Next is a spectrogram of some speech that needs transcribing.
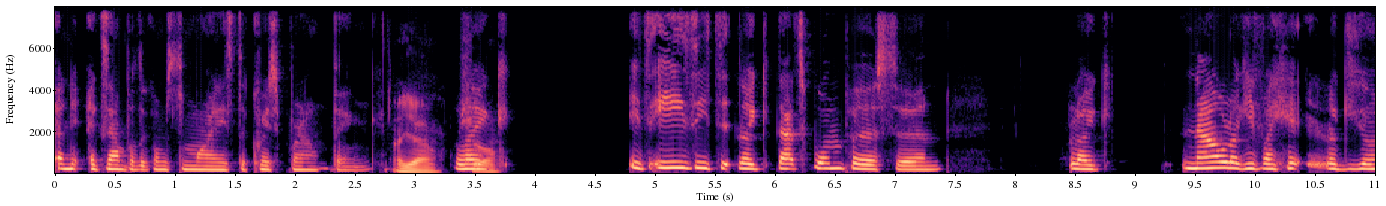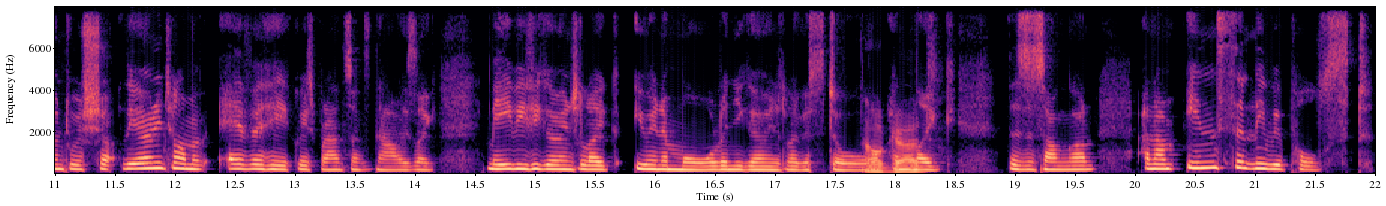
an example that comes to mind is the Chris Brown thing. Uh, yeah. Like sure. it's easy to like that's one person. Like now, like if I hit like you go into a shop, the only time I've ever hear Chris Brown songs now is like maybe if you go into like you're in a mall and you go into like a store Oh, and like there's a song on, and I'm instantly repulsed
